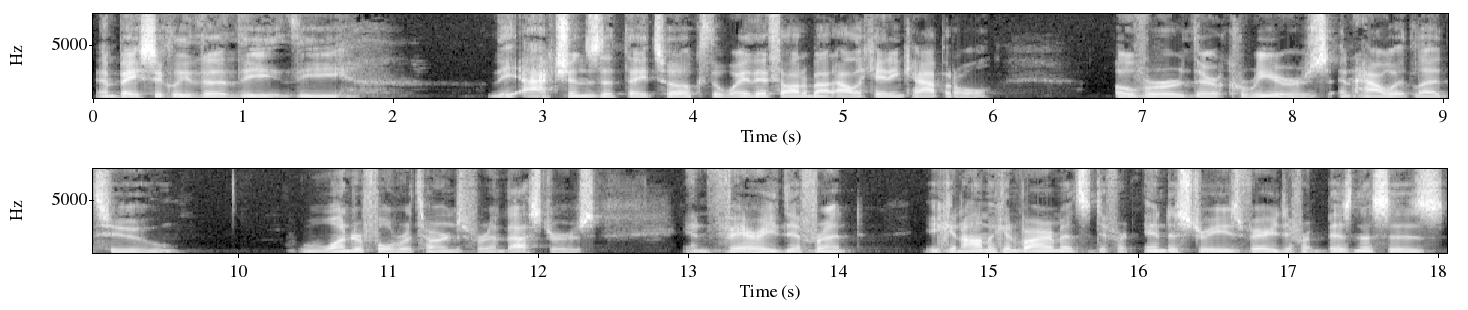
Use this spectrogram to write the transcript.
and basically the the the the actions that they took, the way they thought about allocating capital over their careers, and how it led to wonderful returns for investors in very different economic environments, different industries, very different businesses.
